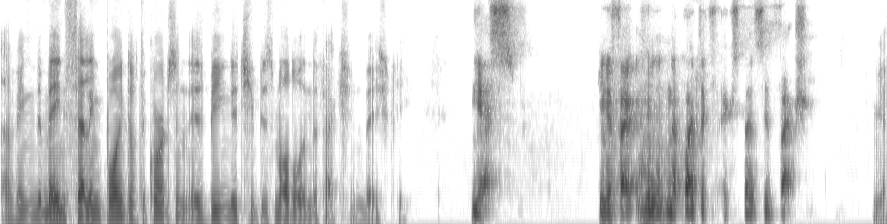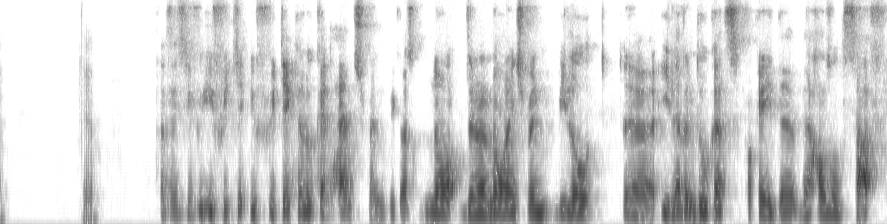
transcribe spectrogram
I think the main selling point of the courtesan is being the cheapest model in the faction, basically. Yes, in a fact, in a quite expensive faction. Yeah, yeah. At least if we if we, t- if we take a look at henchmen, because no, there are no henchmen below uh, eleven ducats. Okay, the the household staff.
